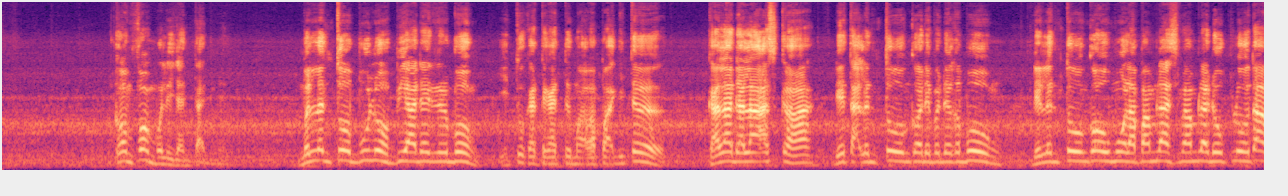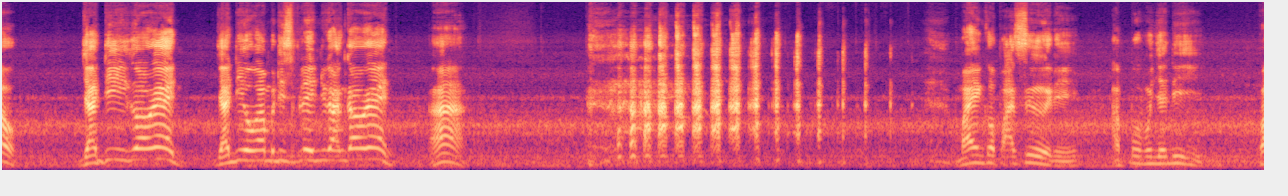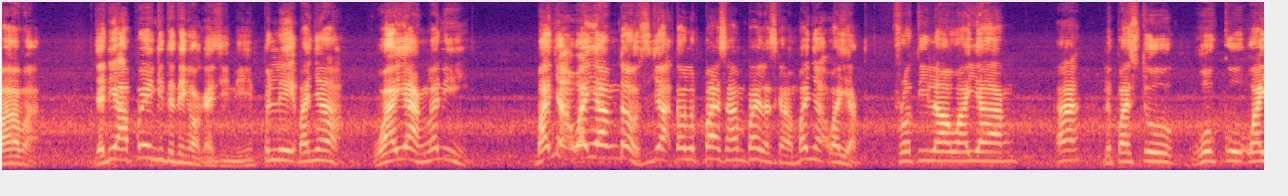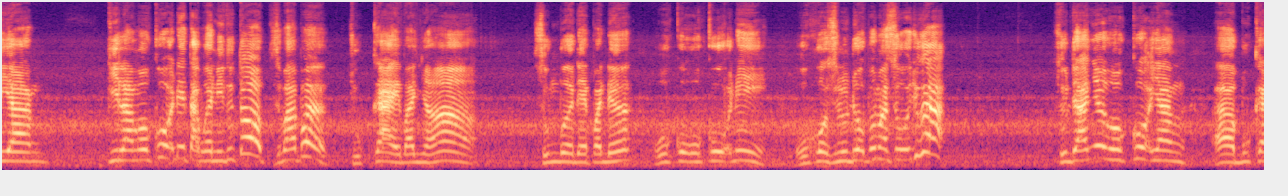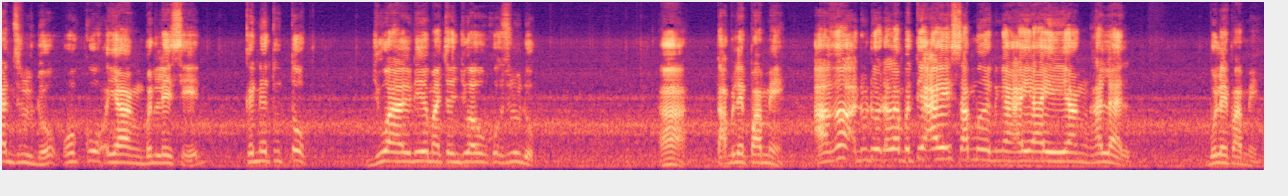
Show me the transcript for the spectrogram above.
Confirm boleh jantankan. Melentur buluh biar dari rebung. Itu kata-kata mak bapak kita. Kalau dalam askar, dia tak lentur kau daripada rebung. Dia lentur kau umur 18, 19, 20 tau. Jadi kau kan. Jadi orang berdisiplin juga kau kan. Ha. Main kau paksa ni, apa pun jadi. Faham tak? Jadi apa yang kita tengok kat sini, pelik banyak. Wayang lah ni. Banyak wayang tau. Sejak tahun lepas sampailah sekarang. Banyak wayang. Frotila wayang. Ha? Lepas tu, rokok wayang. Kilang rokok dia tak berani tutup. Sebab apa? Cukai banyak. Sumber daripada rokok-rokok ni. Rokok seluduk pun masuk juga. Sudahnya rokok yang uh, bukan seluduk, rokok yang berlesen, kena tutup. Jual dia macam jual rokok seluduk. Ha, tak boleh pamer. Arak duduk dalam peti air sama dengan air-air yang halal. Boleh pamer.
